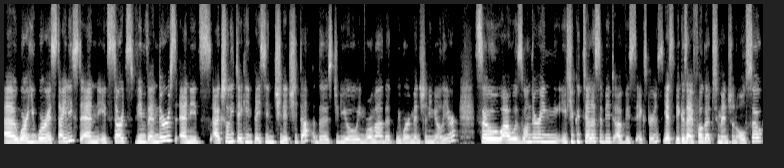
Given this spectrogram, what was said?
uh, where you were a stylist, and it starts Wim Wenders, and it's actually taking place in Cinecittà, the studio in Roma that we were mentioning earlier. So, I was wondering if you could tell us a bit of this experience. Yes, because I forgot to mention also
